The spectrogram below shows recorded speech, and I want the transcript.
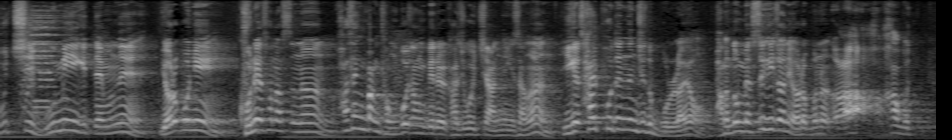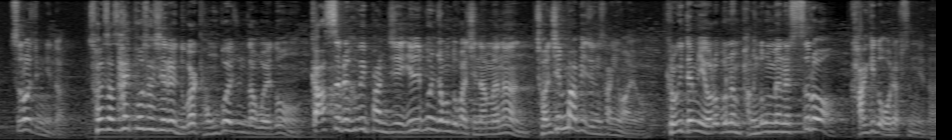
무치 무미이기 때문에 여러분이 군에서나 쓰는 화생방 경보 장비를 가지고 있지 않는 이상은 이게 살포됐는지도 몰라요. 방독면 쓰기 전에 여러분은 아 하고 쓰러집니다. 설사 살포 사실을 누가 경보해 준다고 해도 가스를 흡입한 지 1분 정도가 지나면은 전신마비 증상이 와요. 그렇기 때문에 여러분은 방독면을 쓸어 가기도 어렵습니다.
